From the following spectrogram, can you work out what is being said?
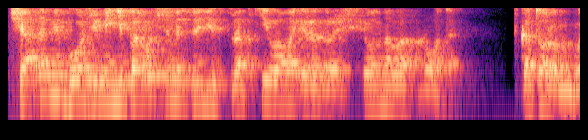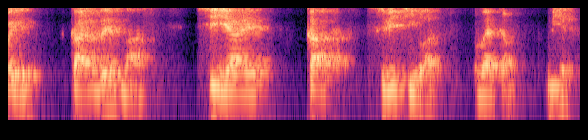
Чадами Божьими, непорочными среди строптивого и развращенного рода, в котором вы, каждый из нас, сияет, как светило в этом мире.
